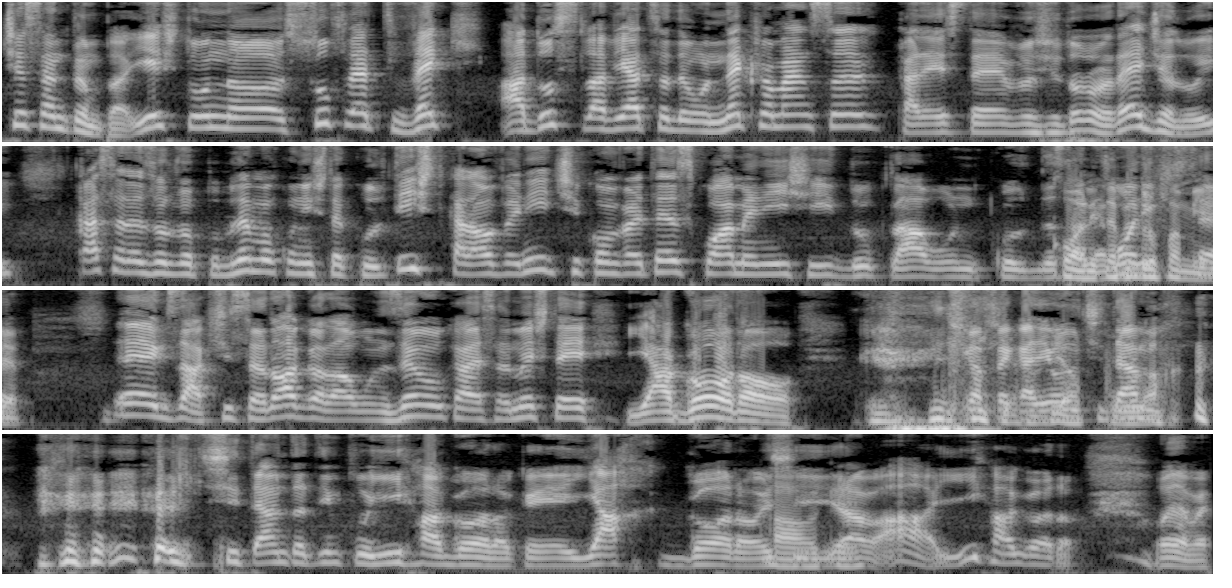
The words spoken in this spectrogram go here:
Ce se întâmplă? Ești un uh, suflet vechi adus la viață de un necromancer care este vrăjitorul regelui ca să rezolvă problemă cu niște cultiști care au venit și convertesc cu oamenii și îi duc la un cult de Coaliția pentru familie. Exact, și se roagă la un zeu care se numește Iagoro, ca pe care eu îl Ia citeam, pula. îl citeam tot timpul Ihagoro, că e Iahgoro și Ah, ok. eram, ah, Ihagoro, whatever.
